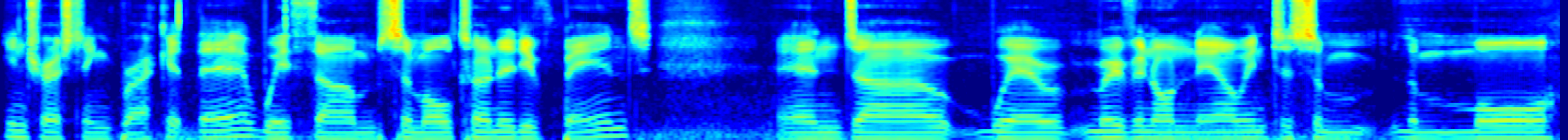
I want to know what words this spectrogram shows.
Interesting bracket there with um, some alternative bands. And uh, we're moving on now into some the more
